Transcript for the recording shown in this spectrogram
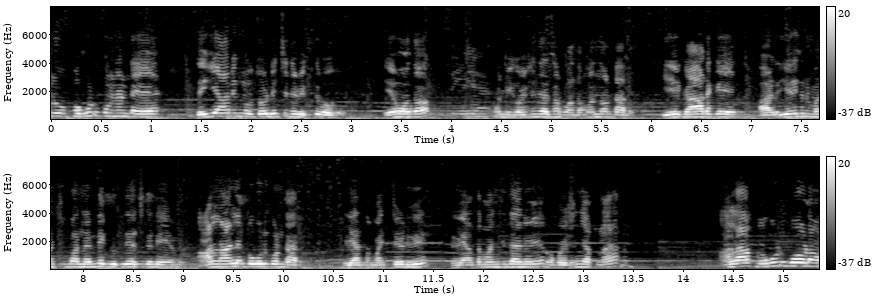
నువ్వు పొగుడుకుంటుంటే దెయ్యానికి నువ్వు తోడించిన వ్యక్తి పోదు. ఏమవుతావు? మీకు విషయం తెలుసా? కొంతమంది ఉంటారు ఏ కాడకి ఆడు చేసిన మంచి పనులన్నీ గుర్తు తెచ్చుకుని వాళ్ళ నాళ్ళే పొగుడుకుంటారు. నువ్వు ఎంత మంచిడివి? నువ్వు ఎంత మంచిదానివి? ఒక విషయం చెప్పనా? అలా పొగుడుకోవడం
